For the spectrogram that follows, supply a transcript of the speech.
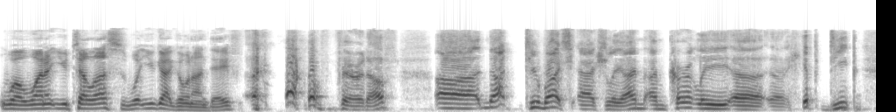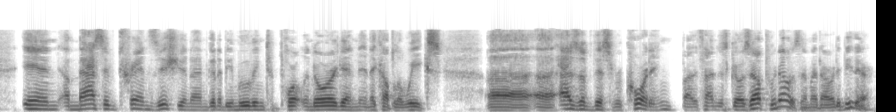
Well, why don't you tell us what you got going on, Dave? Fair enough. Uh, not too much, actually. I'm I'm currently uh, uh, hip deep in a massive transition. I'm going to be moving to Portland, Oregon, in a couple of weeks. Uh, uh, as of this recording, by the time this goes up, who knows? I might already be there.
